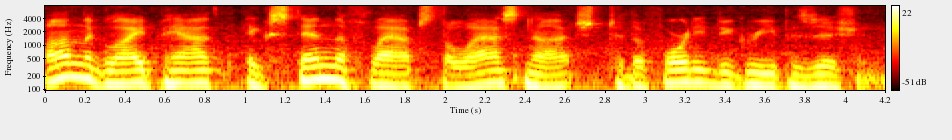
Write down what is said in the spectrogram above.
On the glide path, extend the flaps the last notch to the 40 degree position.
